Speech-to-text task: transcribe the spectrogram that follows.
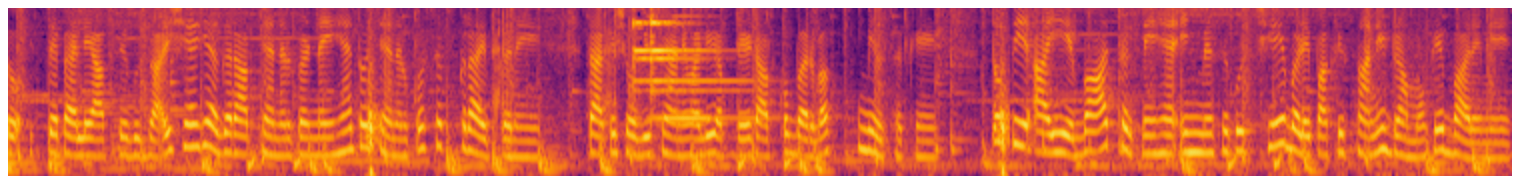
तो इससे पहले आपसे गुजारिश है कि अगर आप चैनल पर नए हैं तो चैनल को सब्सक्राइब करें ताकि शोबी से आने वाली अपडेट आपको बर वक्त मिल सकें। तो फिर आइए बात करते हैं इनमें से कुछ छः बड़े पाकिस्तानी ड्रामों के बारे में।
